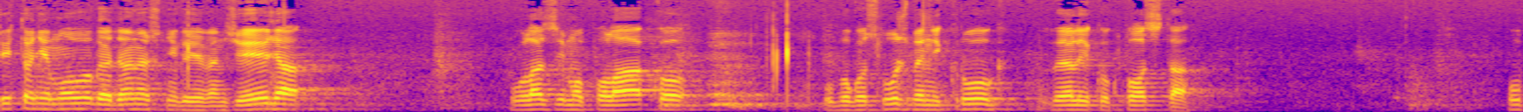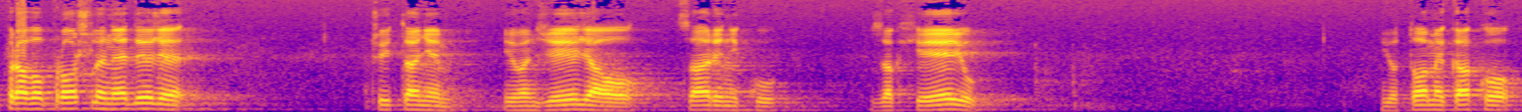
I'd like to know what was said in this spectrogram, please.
čitanjem ovoga današnjeg evanđelja ulazimo polako u bogoslužbeni krug velikog posta. Upravo prošle nedelje čitanjem evanđelja o cariniku Zakheju i o tome kako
